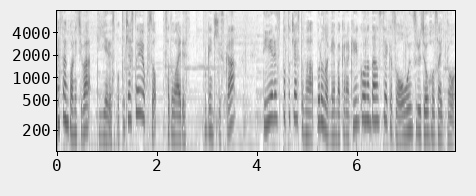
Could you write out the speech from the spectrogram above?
皆さんこんにちは。DLS ポッドキャストへようこそ。佐藤愛です。お元気ですか ?DLS ポッドキャストは、プロの現場から健康なダンス生活を応援する情報サイト、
